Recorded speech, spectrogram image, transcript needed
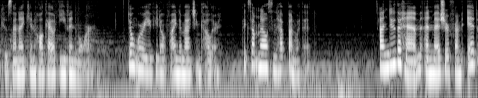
because then I can hulk out even more. Don't worry if you don't find a matching color. Pick something else and have fun with it. Undo the hem and measure from it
